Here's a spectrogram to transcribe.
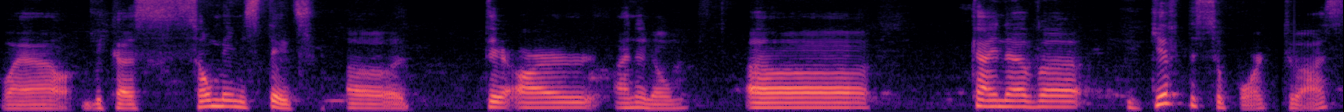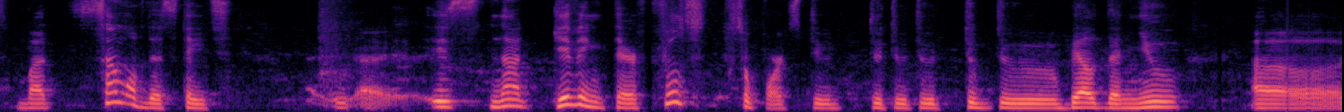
Well, because so many states uh, there are I don't know uh, kind of give the support to us, but some of the states uh, is not giving their full support to to to to to, to build the new uh,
